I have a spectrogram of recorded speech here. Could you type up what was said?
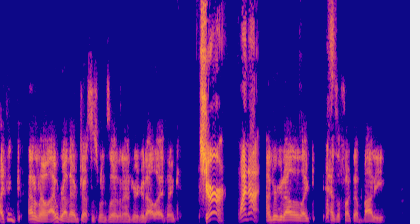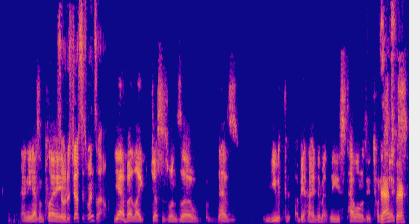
I think I don't know. I would rather have Justice Winslow than Andre Iguodala. I think Sure, why not? Andre Iguodala like What's- has a fucked up body, and he hasn't played. So does Justice Winslow. yeah, but like Justice Winslow has youth behind him at least. How old is he? Twenty six. That's fair.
